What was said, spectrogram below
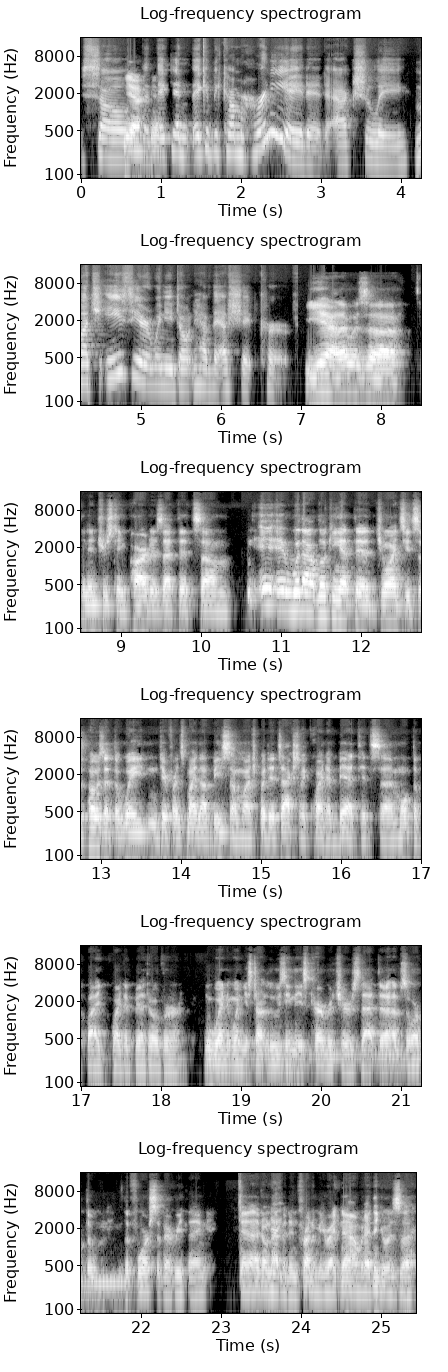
so yeah, that yeah. they can they can become herniated actually much easier when you don't have the s-shaped curve. Yeah that was uh an interesting part is that it's um it, it, without looking at the joints you'd suppose that the weight and difference might not be so much but it's actually quite a bit. It's uh, multiplied quite a bit over when when you start losing these curvatures that uh, absorb the the force of everything and I don't have it in front of me right now, but I think it was uh,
